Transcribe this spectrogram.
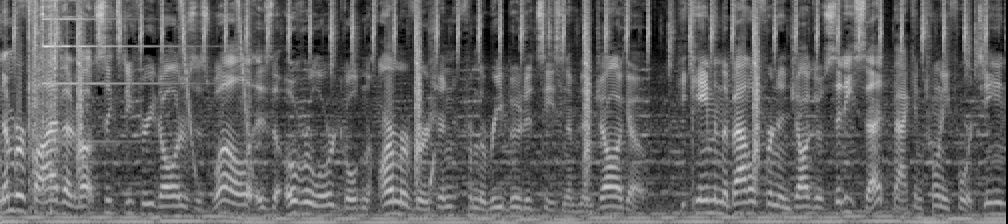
Number 5 at about $63 as well is the Overlord Golden Armor version from the rebooted season of Ninjago. He came in the Battle for Ninjago City set back in 2014,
